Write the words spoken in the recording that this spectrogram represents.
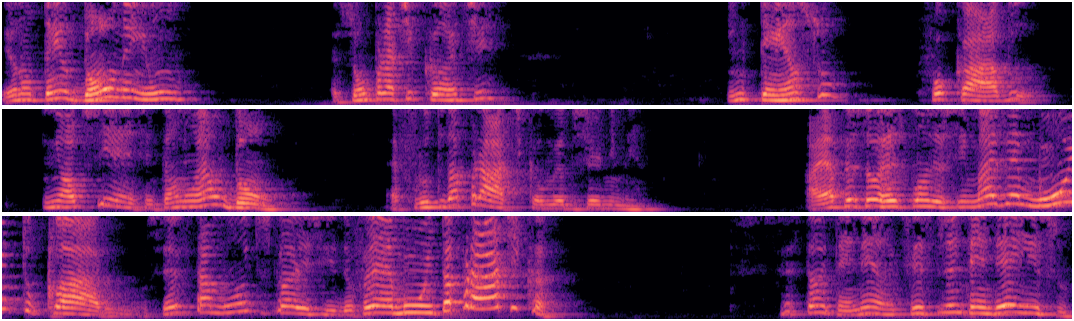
Eu não tenho dom nenhum. Eu sou um praticante intenso, focado em autociência. Então não é um dom. É fruto da prática o meu discernimento. Aí a pessoa responde assim, mas é muito claro, você está muito esclarecido. Eu falei, é muita prática. Vocês estão entendendo? Vocês precisam entender isso.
